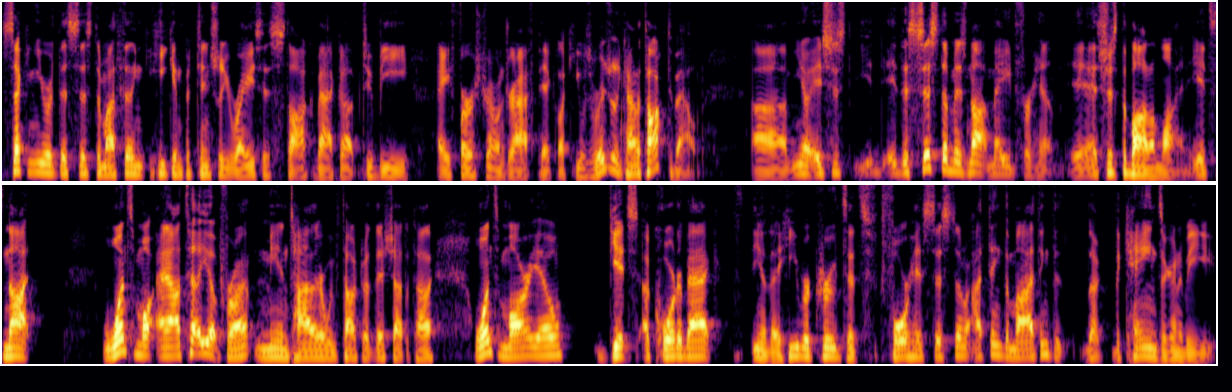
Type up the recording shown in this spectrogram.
Second year with this system, I think he can potentially raise his stock back up to be a first round draft pick, like he was originally kind of talked about. Um, you know, it's just it, the system is not made for him. It's just the bottom line. It's not once Mar- and I'll tell you up front, me and Tyler, we've talked about this. Shout out to Tyler. Once Mario gets a quarterback, you know that he recruits that's for his system. I think the I think that the the Canes are going to be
